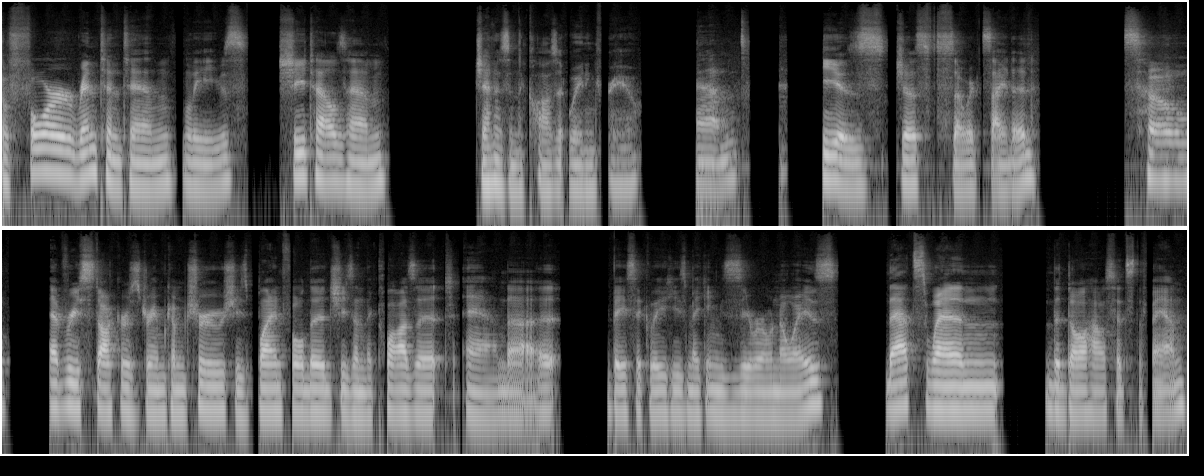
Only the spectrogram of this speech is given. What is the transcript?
before Rintintin leaves, she tells him, "Jenna's in the closet waiting for you," and he is just so excited. So every stalker's dream come true. She's blindfolded. She's in the closet, and uh, basically he's making zero noise. That's when the dollhouse hits the fan.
